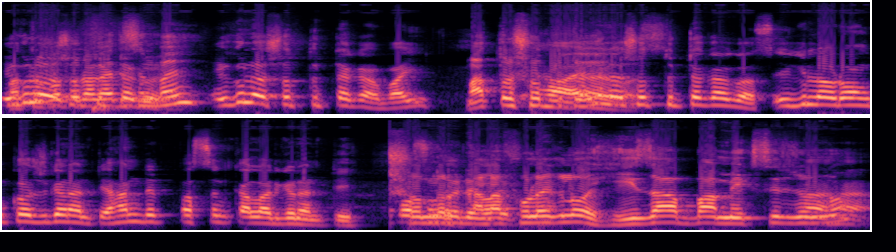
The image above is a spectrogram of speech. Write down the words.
এগুলো সত্তর টাকা ভাই? এগুলো সত্তর টাকা ভাই। মাত্র হ্যাঁ এগুলো সত্তর টাকা এগুলো guarantee hundred percent colour guarantee সুন্দর কালারফুল এগুলো। হিজাব বা মিক্সির জন্য হ্যাঁ,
